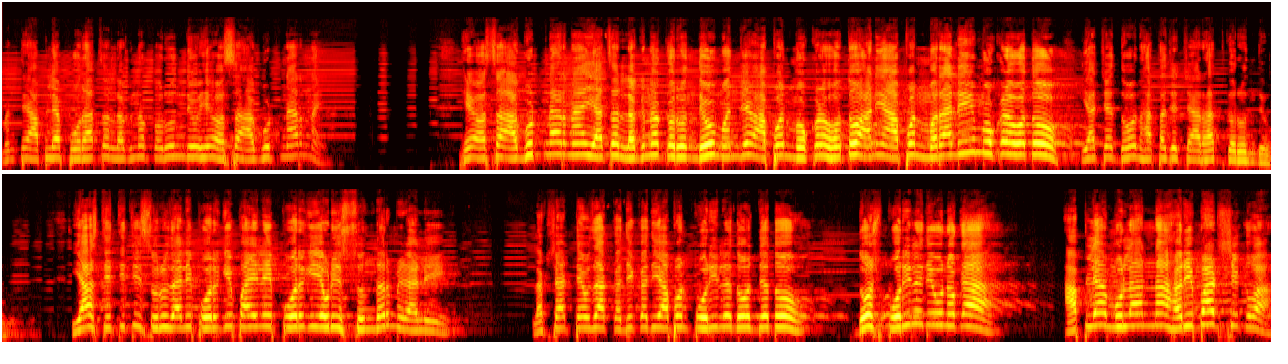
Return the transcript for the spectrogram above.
म्हणते आपल्या पोराचं लग्न करून देऊ हे असं आगुटणार नाही. हे असं आगुटणार नाही याचं लग्न करून देऊ म्हणजे आपण मोकळं होतो आणि आपण मरालीही मोकळं होतो. याचे दोन हाताचे चार हात करून देऊ. या स्थितीची सुरू झाली पोरगी पाहिली पोरगी एवढी सुंदर मिळाली. लक्षात ठेव जा कधी कधी आपण पोरीला दोष देतो. दोष पोरीला देऊ नका. आपल्या मुलांना हरिपाठ शिकवा.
